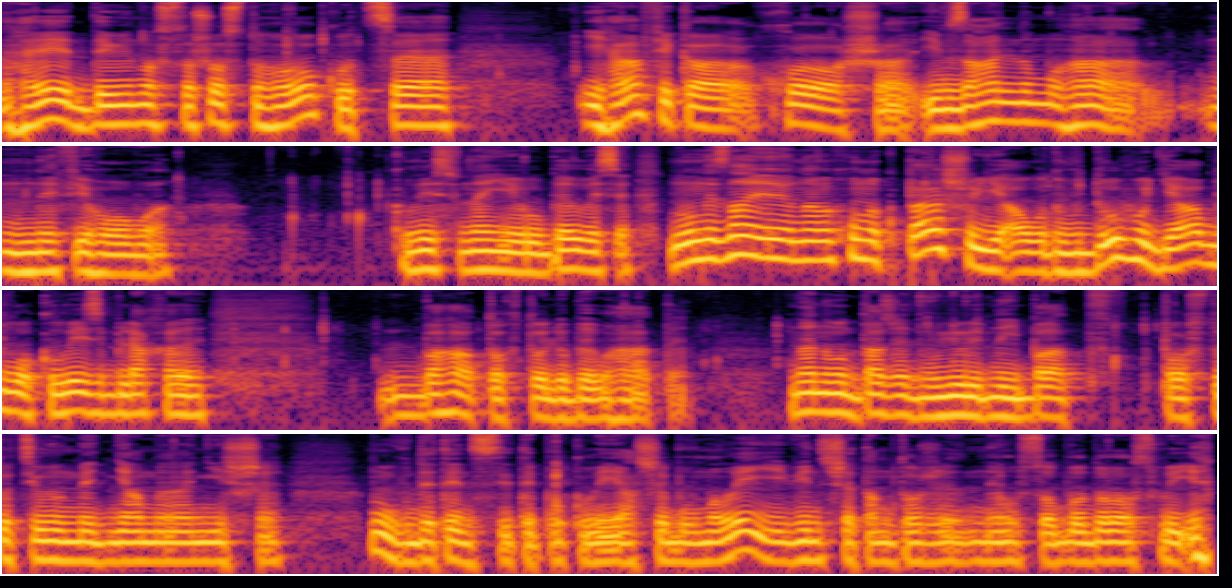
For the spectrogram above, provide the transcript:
гри 96-го року це і графіка хороша, і в загальному гра нефігова. Колись в неї робилися. Ну, не знаю на рахунок першої, а от в другу Діабло колись, бляха, багато хто любив грати. У мене от навіть двоюрідний брат просто цілими днями раніше. Ну, в дитинстві, типу, коли я ще був малий, він ще там теж не особо дорослий.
